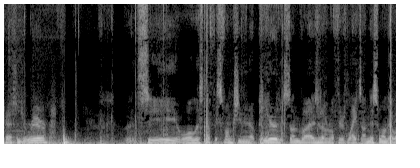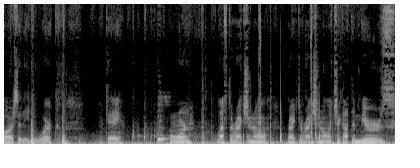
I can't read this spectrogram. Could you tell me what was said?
passenger rear, Let's see, all this stuff is functioning up here. The sun visors, I don't know if there's lights on this one. There are, so they do work. Okay, horn, left directional, right directional. Check out the mirrors.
